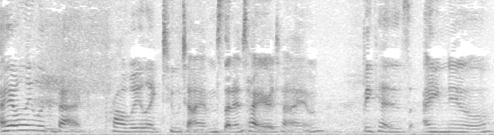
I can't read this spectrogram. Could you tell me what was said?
I only look back probably like two times that entire time because I knew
